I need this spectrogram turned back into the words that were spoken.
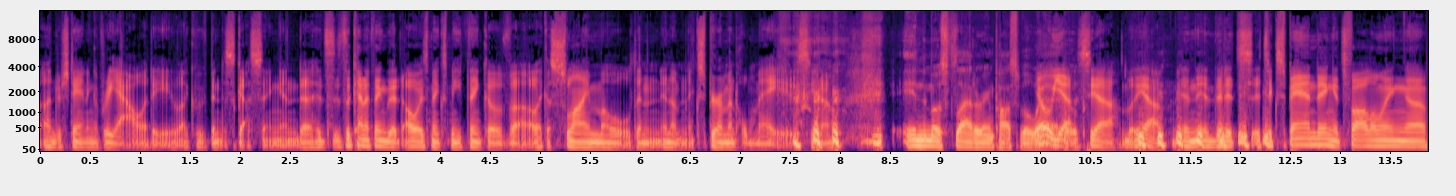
understanding of reality, like we've been discussing, and uh, it's, it's, the kind of thing that always makes me think of uh, like a slime mold in, in, an experimental maze, you know, in the most flattering possible way. Oh yes, yeah, yeah, and, and, that it's it's expanding, it's following uh,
